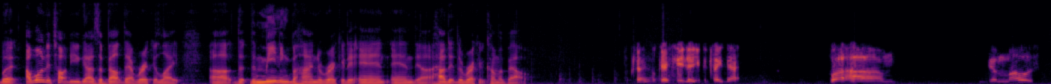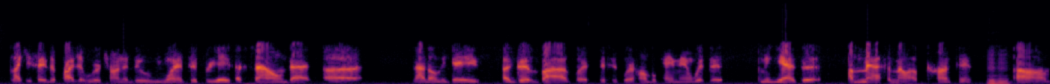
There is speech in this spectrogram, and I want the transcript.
But I wanted to talk to you guys about that record, like uh, the the meaning behind the record and and uh, how did the record come about. Okay, okay, CJ, you can take that. Well, um, the most, like you say, the project we were trying to do, we wanted to create a sound that uh, not only gave a good vibe, but this is where Humble came in with it. I mean, he has a a mass amount of content. Mm-hmm. Um,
